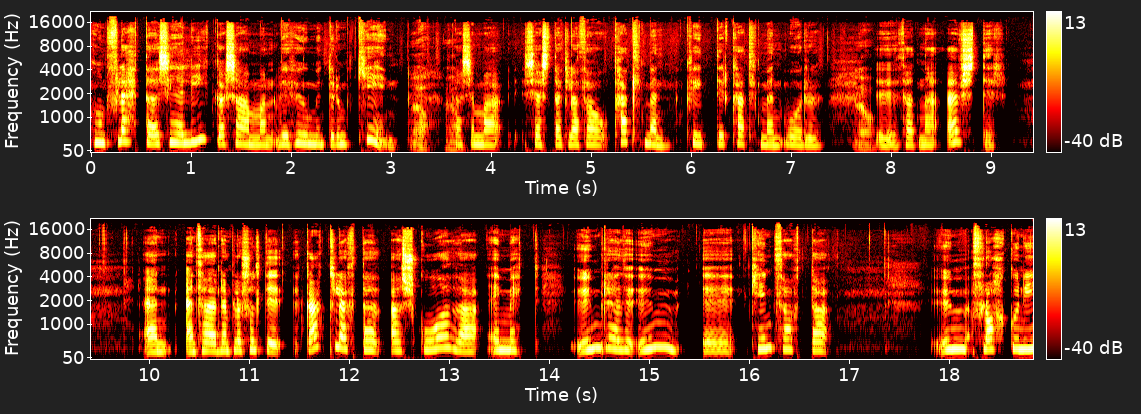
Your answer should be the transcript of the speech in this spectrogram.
hún flettaði síðan líka saman við hugmyndur um kyn. Já, já. það sem að sérstaklega þá kallmenn, hvítir kallmenn voru uh, þarna efstir En, en það er nefnilega svolítið gaglegt að, að skoða einmitt umræðu um e, kynþátt um flokkun í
